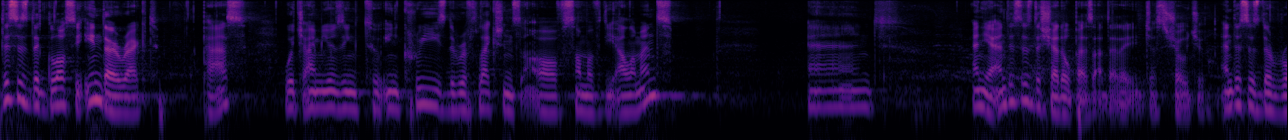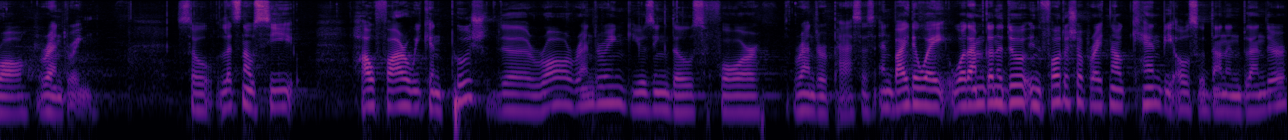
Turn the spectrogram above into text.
this is the glossy indirect pass, which I'm using to increase the reflections of some of the elements. And, and yeah, and this is the shadow pass that I just showed you. And this is the raw rendering. So let's now see how far we can push the raw rendering using those four render passes. And by the way, what I'm going to do in Photoshop right now can be also done in Blender.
